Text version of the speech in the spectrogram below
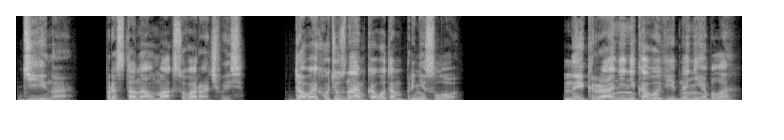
«Дина!» – простонал Макс, уворачиваясь. «Давай хоть узнаем, кого там принесло». На экране никого видно не было.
